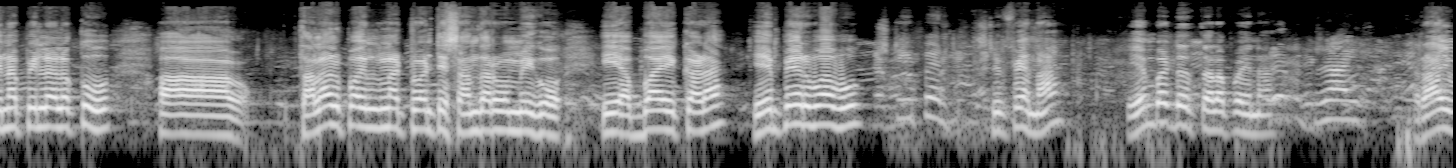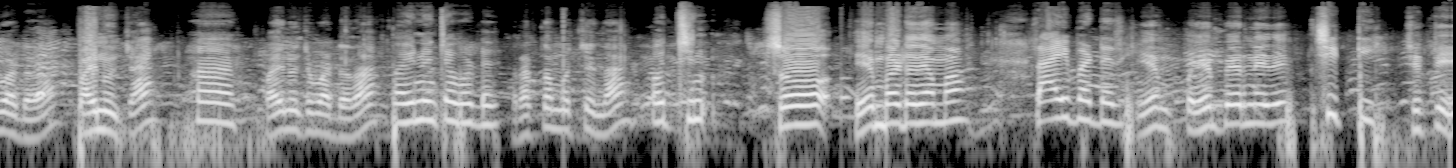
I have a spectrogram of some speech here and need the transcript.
చిన్నపిల్లలకు తలలు పగిలినటువంటి సందర్భం మీకు ఈ అబ్బాయి ఇక్కడ. ఏం పేరు బాబు? స్టీఫెన్. స్టిఫెనా? ఏం పడ్డది తలపైన రాయ్. రాయి పడ్డదా? పైనుంచా? పైనుంచి పడ్డదా? పైనుంచే పడ్డది. రక్తం వచ్చిందా? వచ్చింది. సో ఏం పడ్డది అమ్మా? రాయి పడ్డది ఏం ఏం పేరు నీది చిట్టి. చిట్టి.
